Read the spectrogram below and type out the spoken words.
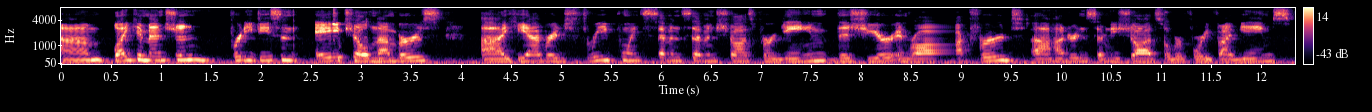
Um, like you mentioned, pretty decent AHL numbers. Uh, he averaged 3.77 shots per game this year in Rockford, uh, 170 shots over 45 games.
